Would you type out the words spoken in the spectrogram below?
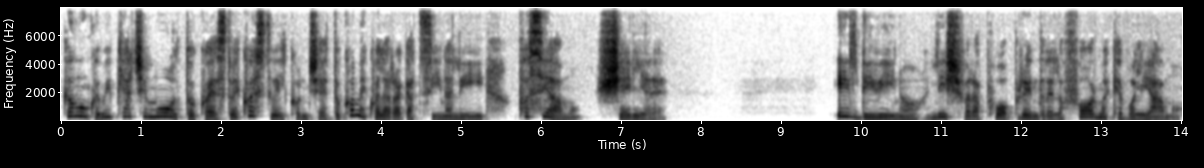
Comunque mi piace molto questo e questo è il concetto. Come quella ragazzina lì possiamo scegliere. Il divino, l'Ishvara, può prendere la forma che vogliamo.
